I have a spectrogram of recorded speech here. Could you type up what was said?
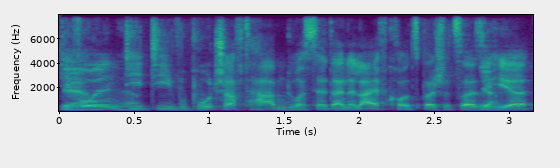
Die ja, wollen ja. Die, die Botschaft haben. Du hast ja deine Live-Calls beispielsweise ja. hier.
